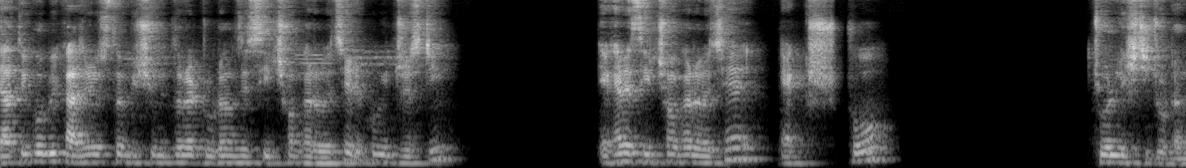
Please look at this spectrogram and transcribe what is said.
জাতীয় কবি কাজী নজরুল বিশ্ববিদ্যালয়ের টোটাল যে সিট সংখ্যা রয়েছে, এটা খুব ইন্টারেস্টিং এখানে সিট সংখ্যা রয়েছে একশো চল্লিশটি টোটাল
